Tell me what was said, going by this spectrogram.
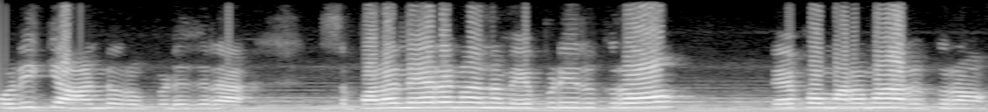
கொடிக்கு ஆண்டவர் ஒப்பிடுகிறார். பல நேரங்களில் நம்ம எப்படி இருக்கிறோம்? வேப்ப மரமா இருக்கிறோம்.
